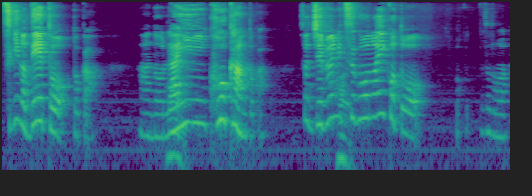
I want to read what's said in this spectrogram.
次のデートとか、あの、はい LINE 交換とか、そう自分に都合のいいことを、その、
